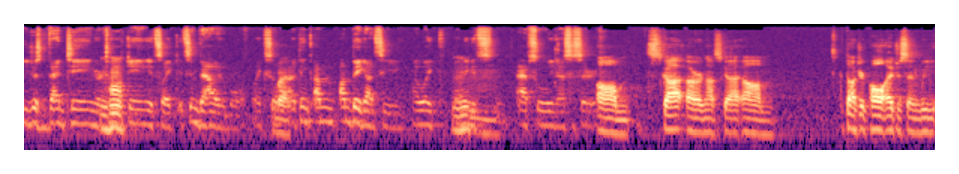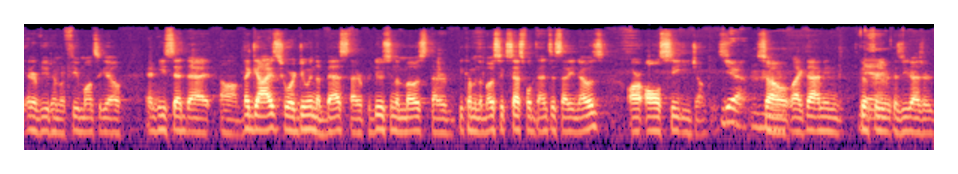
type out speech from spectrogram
you're just venting or Mhm. talking it's like it's invaluable like so Right. i think i'm i'm big on ce i like i think it's absolutely necessary um, Scott or not Scott, um, Dr. Paul Etchison. We interviewed him a few months ago, and he said that um, the guys who are doing the best, that are producing the most, that are becoming the most successful dentists that he knows, are all CE junkies. yeah So like that, I mean, good for you because you guys are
